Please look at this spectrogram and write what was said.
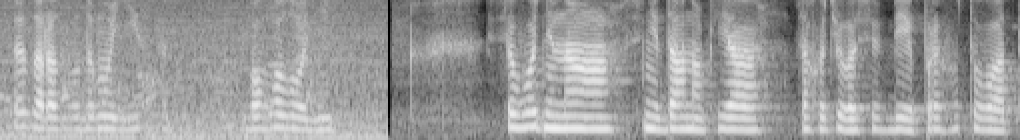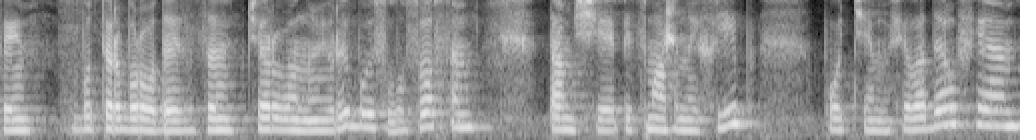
Все зараз будемо їсти, бо голодні. Сьогодні на сніданок я захотіла собі приготувати бутерброди з червоною рибою, з лососем. Там ще підсмажений хліб, потім Філадельфія,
